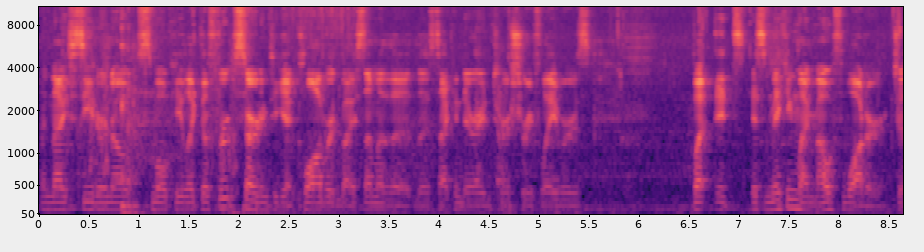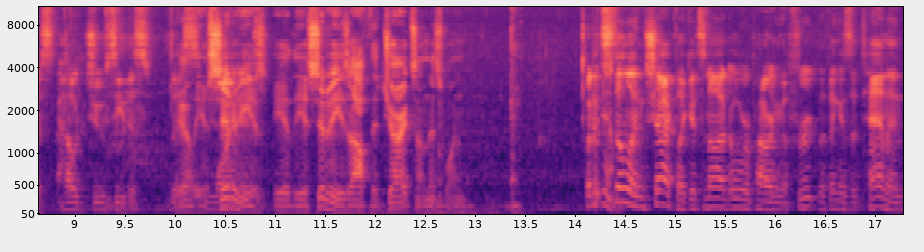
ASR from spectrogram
a nice cedar note, smoky. Like the fruit's starting to get clobbered by some of the the secondary and tertiary flavors. But it's it's making my mouth water. Just how juicy this. this Yeah, the acidity is yeah, the acidity is off the charts on this one. But it's Yeah. still in check. Like it's not overpowering the fruit. The thing is, the tannin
